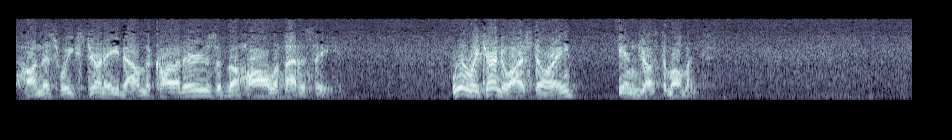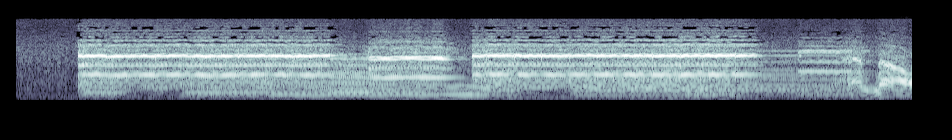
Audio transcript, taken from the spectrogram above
on this week's journey down the corridors of the Hall of Fantasy. We'll return to our story in just a moment. And now,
